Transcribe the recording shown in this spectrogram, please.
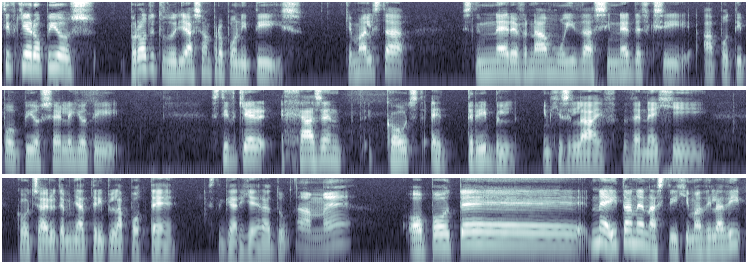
Steve Kerr, ο οποίος πρώτη του δουλειά σαν προπονητής και μάλιστα στην έρευνά μου είδα συνέντευξη από τύπο ο οποίος έλεγε ότι Steve Kerr hasn't coached a dribble in his life. Δεν έχει κοουτσάρει ούτε μια τρίπλα ποτέ στην καριέρα του. Αμέ. Οπότε, ναι, ήταν ένα στοίχημα. Δηλαδή,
